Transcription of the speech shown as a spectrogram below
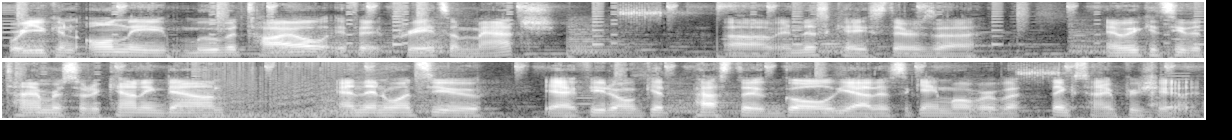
where you can only move a tile if it creates a match. Uh, in this case, there's a, and we can see the timer sort of counting down, and then once you, yeah, if you don't get past the goal, yeah, there's a game over. But thanks, Tony, appreciate it.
